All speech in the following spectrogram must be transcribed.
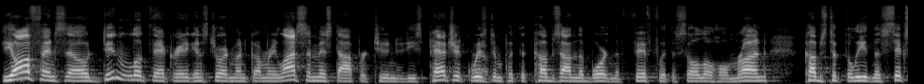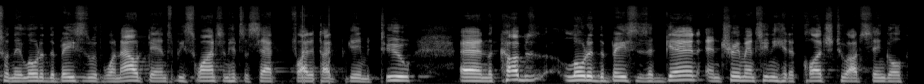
the offense, though, didn't look that great against Jordan Montgomery. Lots of missed opportunities. Patrick Wisdom put the Cubs on the board in the fifth with a solo home run. Cubs took the lead in the sixth when they loaded the bases with one out. Dansby Swanson hits a sac fly to tie the game at two. And the Cubs loaded the bases again, and Trey Mancini hit a clutch two out single.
